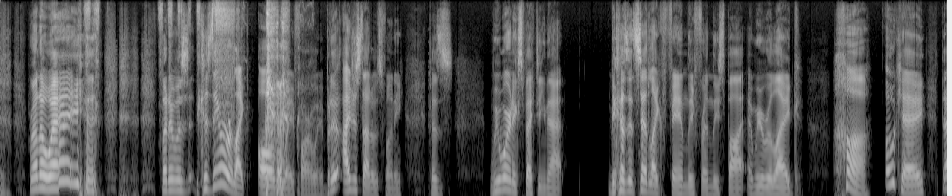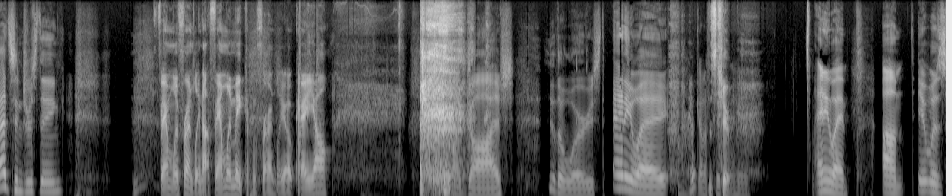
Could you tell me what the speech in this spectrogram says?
run away." but it was because they were like all the way far away. But it, I just thought it was funny because we weren't expecting that because it said like family friendly spot, and we were like, "Huh, okay, that's interesting." Family friendly, not family making friendly. Okay, y'all. oh my gosh. You're the worst. Anyway, oh, gotta It's fix true. my hair. Anyway, um, it was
